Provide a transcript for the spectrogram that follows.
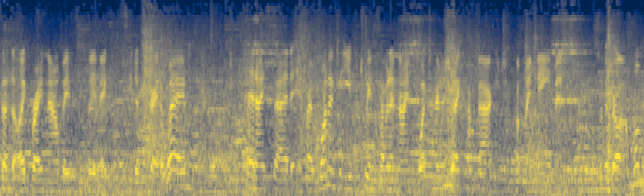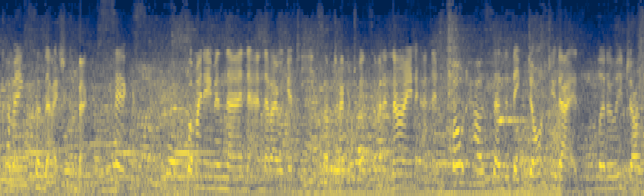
said that like right now basically they can seat us straight away. And I said, if I wanted to eat between 7 and 9, what time should I come back to put my name in? So the girl at Homecoming said that I should come back at 6, put my name in then, and that I would get to eat sometime between 7 and 9. And then Boathouse said that they don't do that. It's literally just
